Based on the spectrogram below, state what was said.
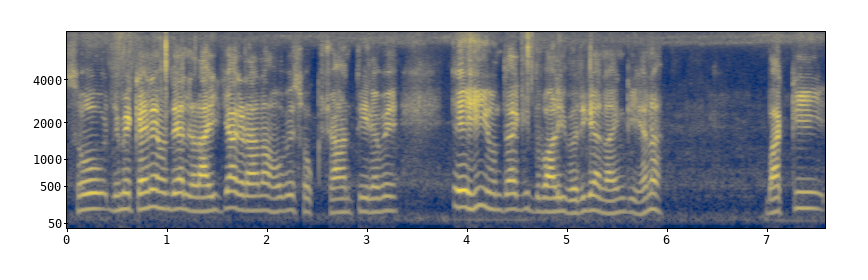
ਸੋ ਜਿਵੇਂ ਕਹਿੰਦੇ ਹੁੰਦੇ ਆ, ਲੜਾਈ ਝਗੜਾ ਨਾ ਹੋਵੇ, ਸੁੱਖ ਸ਼ਾਂਤੀ ਰਵੇ, ਇਹੀ ਹੁੰਦਾ ਕਿ ਦੀਵਾਲੀ ਵਧੀਆ ਲੰਘੀ, ਹੈ ਨਾ? ਬਾਕੀ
